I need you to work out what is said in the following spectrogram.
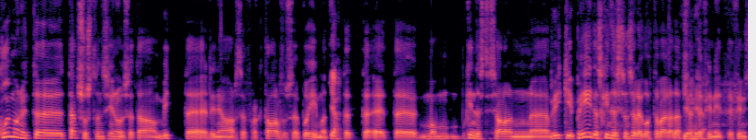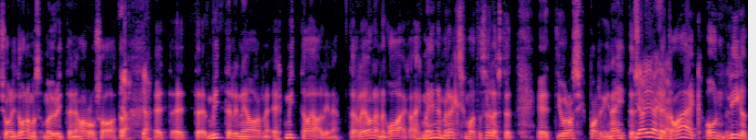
kui ma nüüd äh, täpsustan sinu seda mittelineaarse fraktaalsuse põhimõtet, et, et ma kindlasti seal on Vikipeedias kindlasti on selle kohta väga täpsed defini-, definitsioonid olemas, ma üritan aru saada, et, et mittelineaarne ehk mitteajaline, tal ei ole nagu aega, ehk me ennem rääkisime vaata sellest, et et Jurassic Parki näites, et aeg on liiga,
